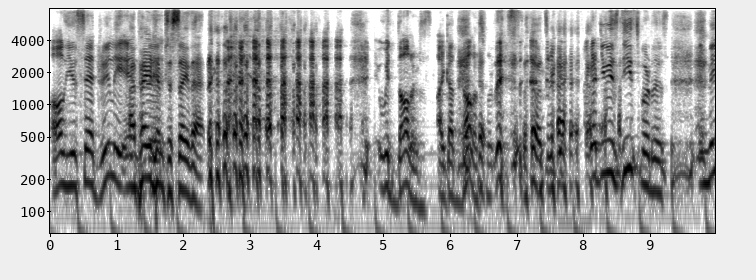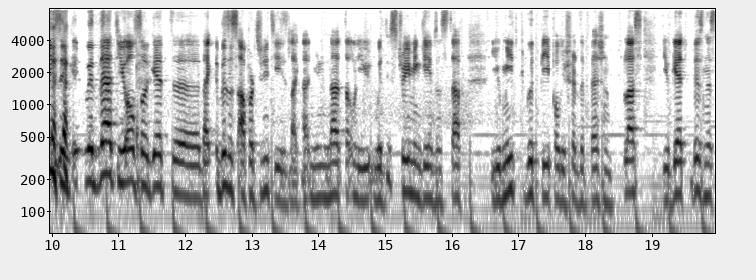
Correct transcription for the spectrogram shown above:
all you said. Really, I and, paid uh, him to say that. with dollars. I got dollars for this. That's right. I got USDs for this. Amazing. with that, you also get uh, like business opportunities. Like not, not only with the streaming games and stuff, you meet good people, you share the passion. Plus, you get business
